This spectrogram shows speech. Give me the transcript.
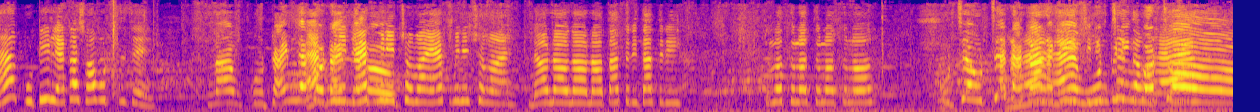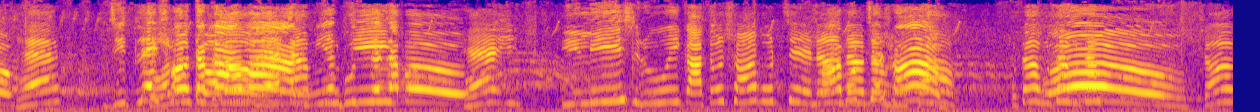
হ্যাঁ পুঁটি লেটা সব উঠছে। না টাইম দেখো টাইম মিনিট এক মিনিট সময় এক মিনিট সময়। নাও নাও নাও নাও তাড়াতাড়ি তাড়াতাড়ি। তুলো তুলো তুলো তুলো। উঠছে উঠছে টাকা হ্যাঁ, নাকি হ্যাঁ, উঠছে করছ? হ্যাঁ জিতলে সব টাকা আমার। নিয়ে ঘুরতে যাব। হ্যাঁ ইলিশ রুই কাতল সব উঠছে। না সব উঠছে, সব। উঠাও ও। উঠাও। উঠাও সব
